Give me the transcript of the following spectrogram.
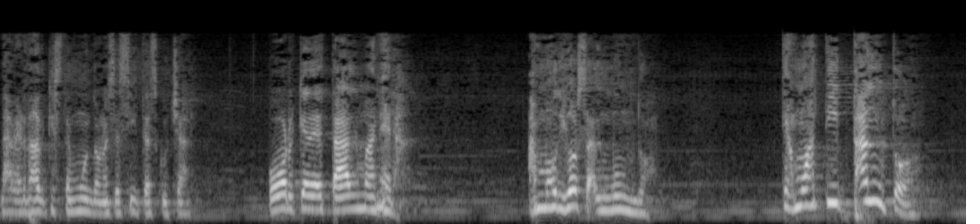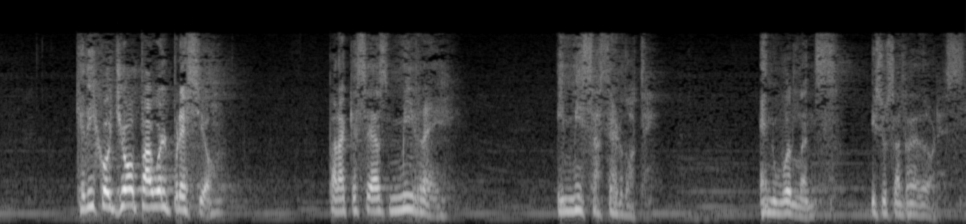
la verdad que este mundo necesita escuchar. Porque de tal manera amó Dios al mundo. Te amó a ti tanto que dijo yo pago el precio para que seas mi rey y mi sacerdote en Woodlands y sus alrededores.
